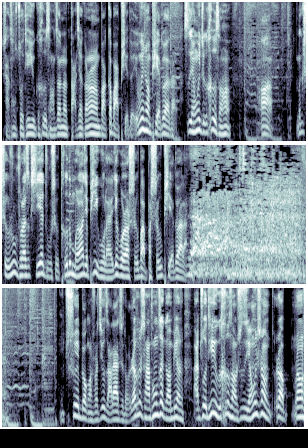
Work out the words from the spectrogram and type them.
沙头昨天有个后生在那打架，刚让人把胳膊撇断。为啥撇断的？是因为这个后生啊，那个手露出来是个咸猪手，头都摸人家屁股了，一会儿让手把把手撇断了。你谁也不要跟我说，就咱俩知道。然后山东再跟别人说，啊，昨天有个后生是因为啥让让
